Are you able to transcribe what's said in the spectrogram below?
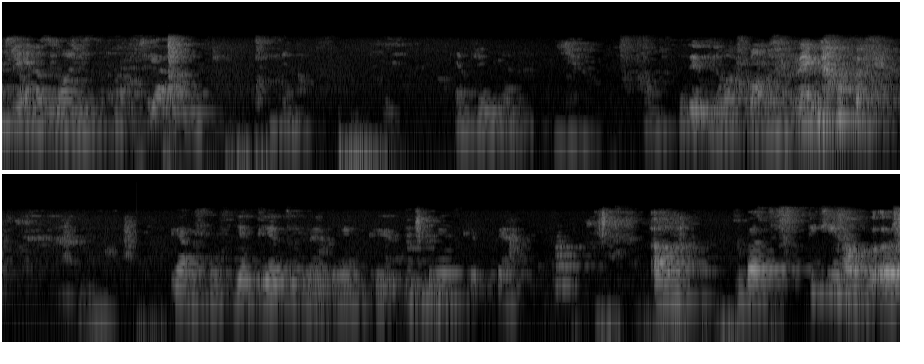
Actually, eno zložnic. Ja. En se ne bom spomnila, ne vem. Ja, mislim, je, je tudi ne, namenski, namenski accent. Um, but speaking of uh,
